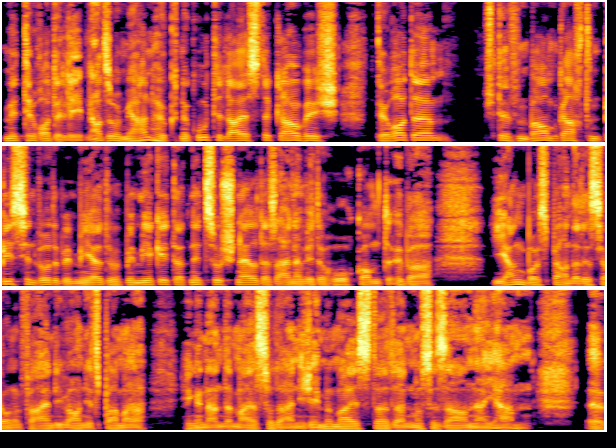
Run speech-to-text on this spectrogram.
mit Terodde leben. Also wir haben eine gute Leiste, glaube ich. Terodde, Steffen Baumgart, ein bisschen würde bei mir, bei mir geht das nicht so schnell, dass einer wieder hochkommt über Young Boys Bern. Das ist ja auch ein Verein, die waren jetzt ein paar Mal hintereinander Meister oder eigentlich immer Meister. Dann musst du sagen, na ja, äh,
